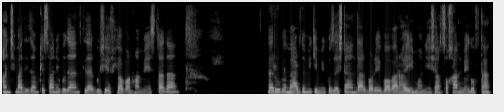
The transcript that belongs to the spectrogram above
آنچه من دیدم کسانی بودند که در گوشه خیابانها می استادند و رو به مردمی که میگذشتند درباره باورهای ایمانیشان سخن می‌گفتند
